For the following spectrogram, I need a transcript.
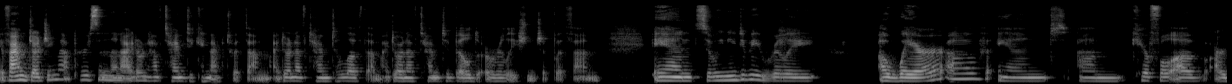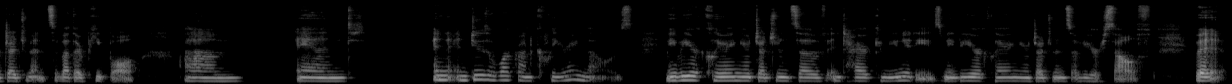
If I'm judging that person, then I don't have time to connect with them. I don't have time to love them. I don't have time to build a relationship with them. And so we need to be really aware of and um, careful of our judgments of other people. Um, and and, and do the work on clearing those. Maybe you're clearing your judgments of entire communities. Maybe you're clearing your judgments of yourself. But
